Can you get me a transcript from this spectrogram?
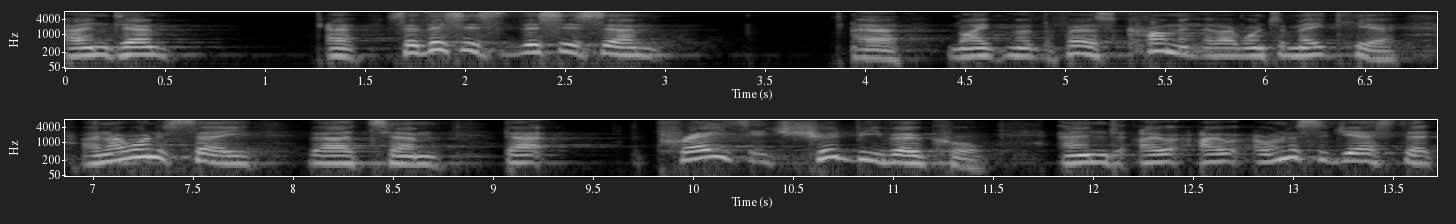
And um, uh, so this is, this is um, uh, my, my, the first comment that I want to make here. And I want to say that, um, that praise, it should be vocal. And I, I, I want to suggest that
